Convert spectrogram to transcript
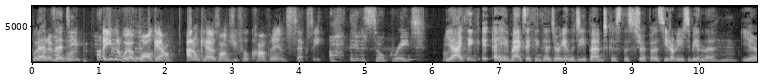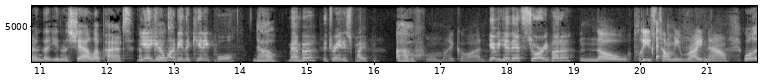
Wear That's whatever it. you want. Deep- how Uh, you deep can wear is a it? ball gown. I don't care as long as you feel confident and sexy. Oh, that is so great. Yeah, I think. uh, Hey, Mags, I think they're doing it in the deep end because the strippers. You don't need to be in the. You're in the in the shallow part. That's yeah, you good. don't want to be in the kiddie pool. No. Remember the drainage pipe? Oh Oh my god! You ever hear that story, Butter? No, please tell me right now. well,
